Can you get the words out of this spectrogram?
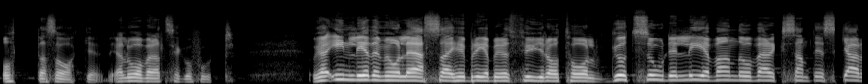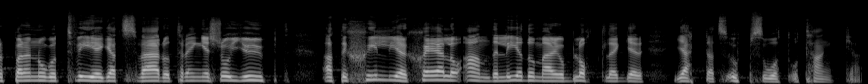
Åtta saker. Jag lovar att det ska gå fort. Och jag inleder med att läsa i Hebreerbrevet 4 och 12. Guds ord är levande och verksamt, det är skarpare än något tvegat svärd och tränger så djupt att det skiljer själ och ande, led och märg och blottlägger hjärtats uppsåt och tankar.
